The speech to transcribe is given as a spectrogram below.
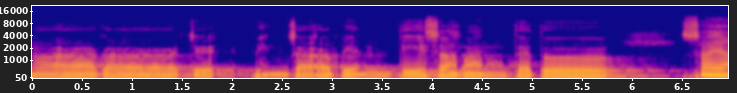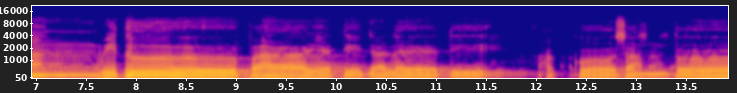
නාගාච භින්සාපෙන්ති සමන්තතෝ සයං විධූපායති ජලති අක්කෝ සන්තෝ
